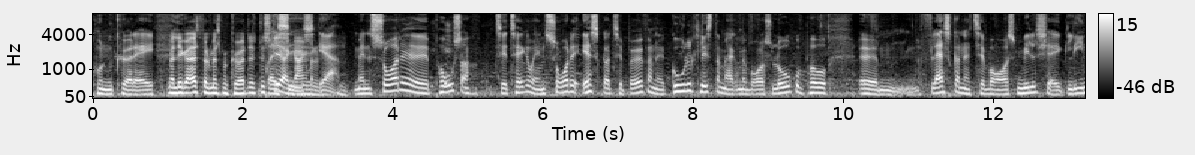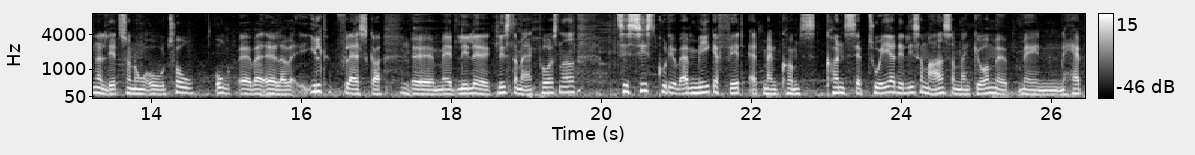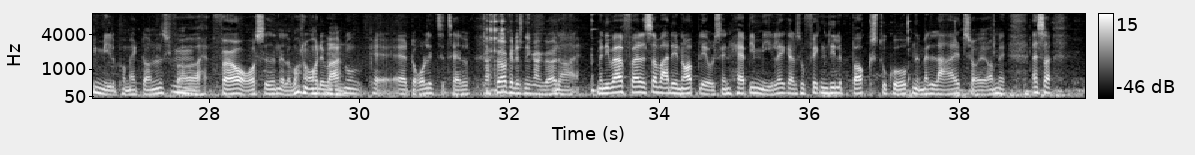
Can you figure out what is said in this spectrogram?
kunne køre det af. Man ligger asfalt, mens man kører. Det, det sker en gang imellem. Ja, men sorte poser til takeawayen, sorte æsker til burgerne, gule klistermærker med vores logo på, øhm, flaskerne til vores milkshake ligner lidt sådan nogle O2 O, øh, eller iltflasker Mm. øh, med et lille klistermærke på og sådan noget. Til sidst kunne det jo være mega fedt, at man kom, konceptuerer det lige så meget, som man gjorde med, med en Happy Meal på McDonald's for mm. 40 år siden, eller hvornår det var. Mm. Nu kan, er jeg dårligt til tal. Ja, 40 kan næsten ikke engang gøre det. Nej, men i hvert fald så var det en oplevelse, en happy meal, ikke? Altså du fik en lille boks, du kunne åbne med legetøj og med... Altså,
